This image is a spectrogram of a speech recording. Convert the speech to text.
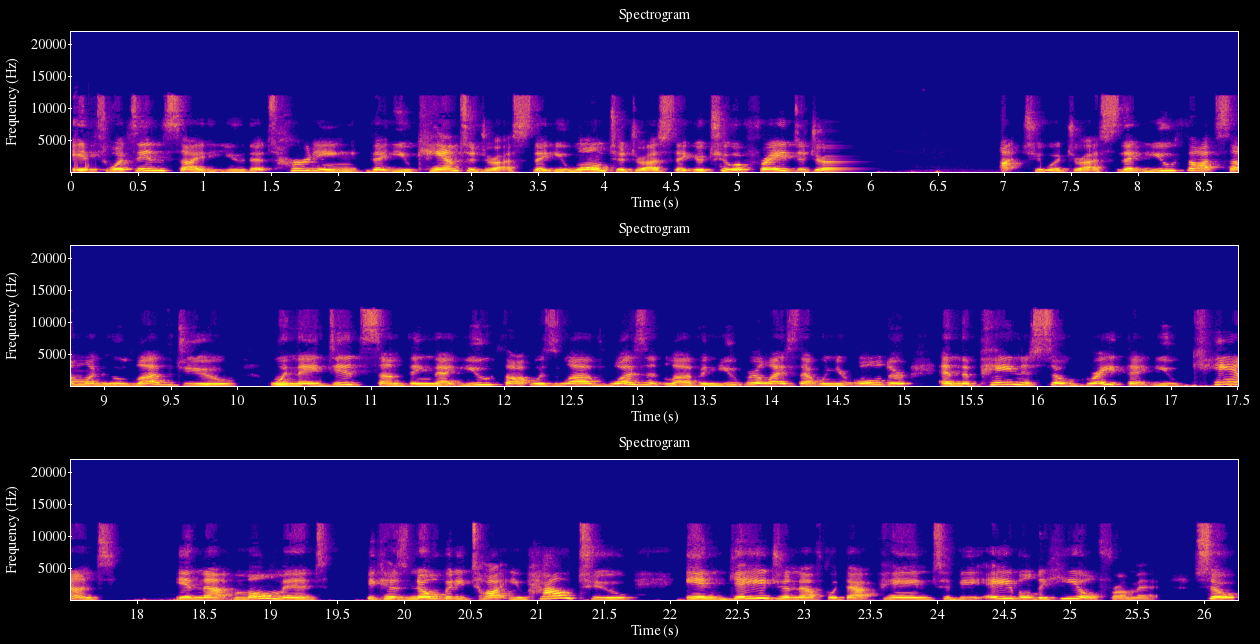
It's what's inside of you that's hurting that you can't address that you won't address that you're too afraid to address to address that you thought someone who loved you when they did something that you thought was love wasn't love and you realize that when you're older and the pain is so great that you can't in that moment because nobody taught you how to engage enough with that pain to be able to heal from it. So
